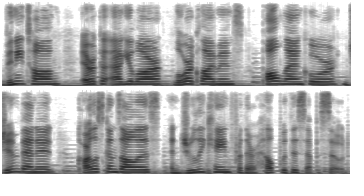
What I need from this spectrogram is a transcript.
Vinnie Tong, Erica Aguilar, Laura Klivans, Paul Lancour, Jim Bennett, Carlos Gonzalez, and Julie Kane for their help with this episode.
